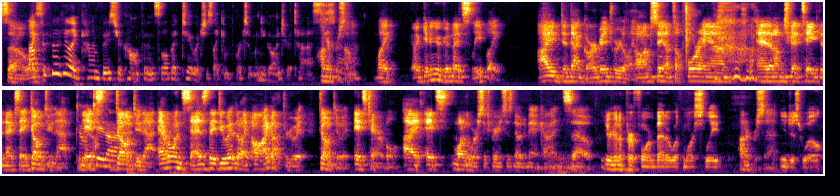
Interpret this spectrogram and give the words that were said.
So I also feel like you like kind of boost your confidence a little bit too, which is like important when you go into a test. Hundred so. percent. Like uh, getting a good night's sleep. Like I did that garbage where you're like, oh, I'm staying up till four a.m. and then I'm just gonna take the next day. Don't do that. Don't it's, do that. Don't do that. Everyone says they do it. They're like, oh, I got through it. Don't do it. It's terrible. I. It's one of the worst experiences known to mankind. So You're gonna perform better with more sleep. hundred percent. You just will.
